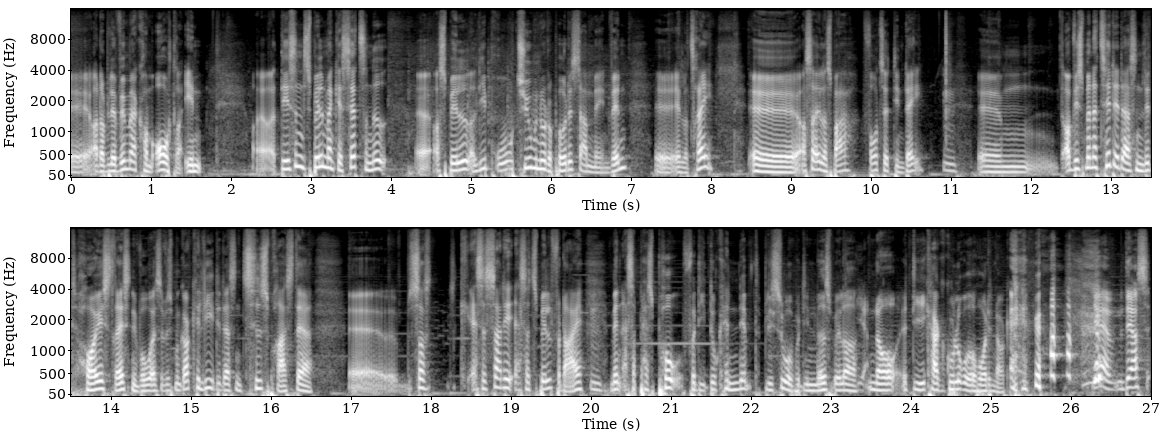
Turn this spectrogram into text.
øh, og der bliver ved med at komme ordre ind. Og det er sådan et spil, man kan sætte sig ned øh, og spille, og lige bruge 20 minutter på det sammen med en ven, øh, eller tre, øh, og så ellers bare fortsætte din dag. Mm. Øhm, og hvis man er til det der sådan lidt høje stressniveau, altså hvis man godt kan lide det der sådan tidspres der, øh, så, altså, så er det altså et spil for dig. Mm. Men altså pas på, fordi du kan nemt blive sur på dine medspillere, ja. når de ikke hakker guldrødder hurtigt nok. ja, men det er, også,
